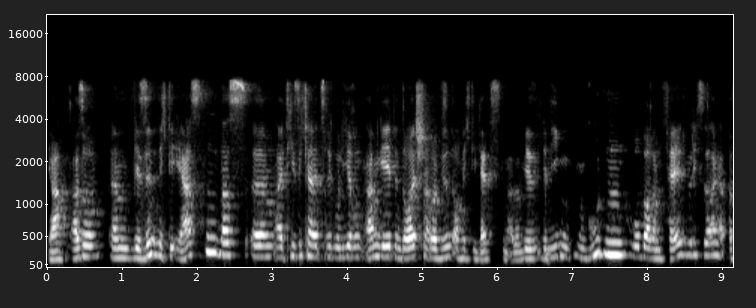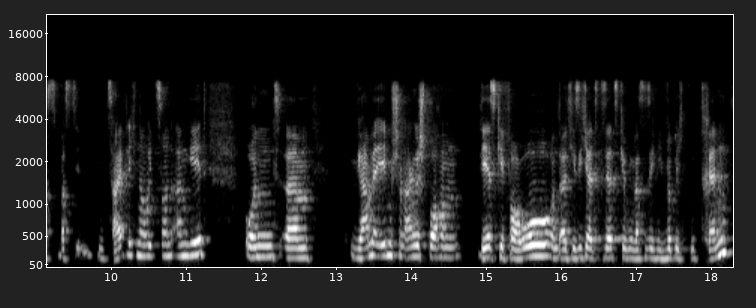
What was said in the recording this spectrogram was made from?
Ja, also ähm, wir sind nicht die Ersten, was ähm, IT-Sicherheitsregulierung angeht in Deutschland, aber wir sind auch nicht die Letzten. Also wir, wir liegen im guten oberen Feld, würde ich sagen, was, was den, den zeitlichen Horizont angeht. Und ähm, wir haben ja eben schon angesprochen, DSGVO und IT-Sicherheitsgesetzgebung lassen sich nicht wirklich gut trennen.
